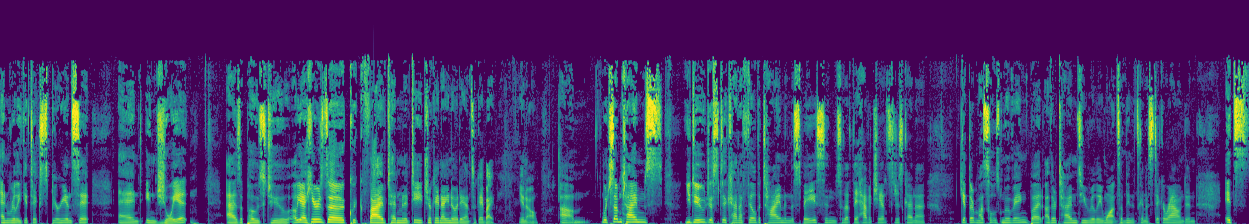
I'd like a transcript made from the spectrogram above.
and really get to experience it and enjoy it as opposed to oh yeah here's a quick five ten minute teach. Okay now you know a dance. Okay bye. You know um, which sometimes you do just to kind of fill the time and the space and so that they have a chance to just kind of get their muscles moving. But other times you really want something that's going to stick around. And it's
